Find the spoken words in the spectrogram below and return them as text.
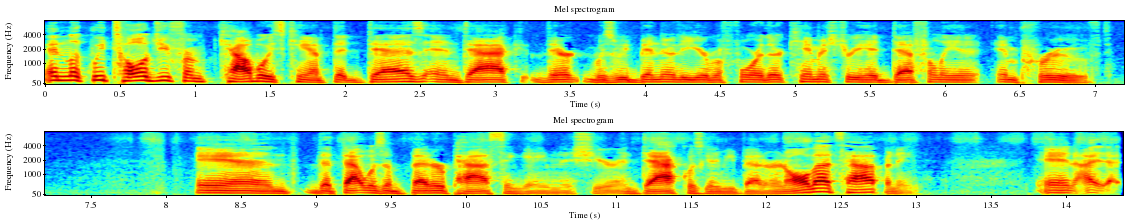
And look, we told you from Cowboys camp that Dez and Dak, there was we'd been there the year before, their chemistry had definitely improved, and that that was a better passing game this year, and Dak was going to be better, and all that's happening, and I,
